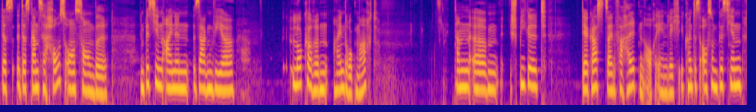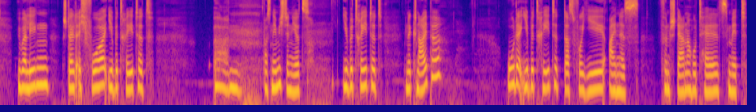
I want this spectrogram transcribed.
das, das ganze Hausensemble ein bisschen einen, sagen wir, lockeren Eindruck macht, dann ähm, spiegelt der Gast sein Verhalten auch ähnlich. Ihr könnt es auch so ein bisschen überlegen, stellt euch vor, ihr betretet, ähm, was nehme ich denn jetzt? Ihr betretet eine Kneipe oder ihr betretet das Foyer eines Fünf-Sterne-Hotels mit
